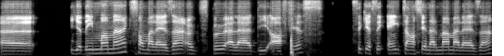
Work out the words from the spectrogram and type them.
Euh, Il y a des moments qui sont malaisants un petit peu à la The Office. C'est que c'est intentionnellement malaisant.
